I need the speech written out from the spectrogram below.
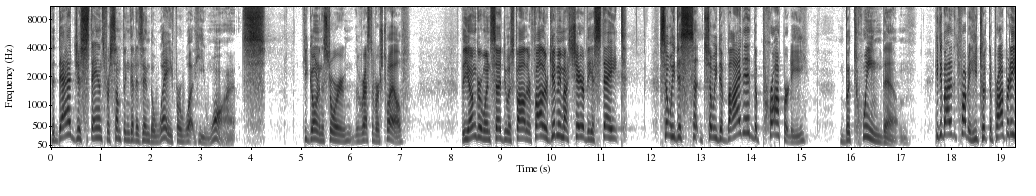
the dad just stands for something that is in the way for what he wants. Keep going in the story, the rest of verse 12. The younger one said to his father, Father, give me my share of the estate. So he, dis- so he divided the property between them. He divided the property. He took the property,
